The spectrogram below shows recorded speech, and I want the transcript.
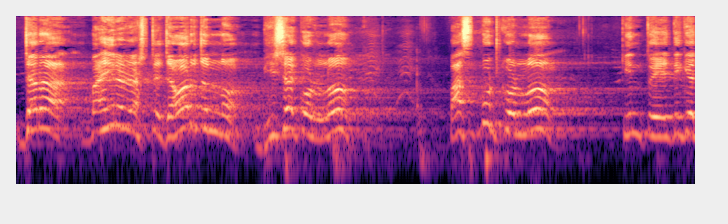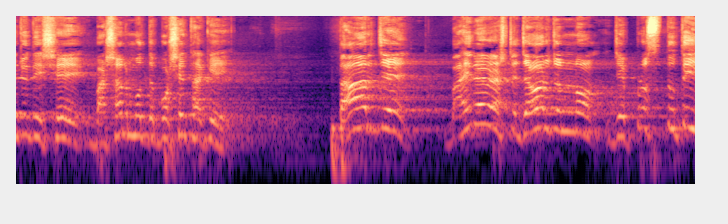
যারা বাহিরের রাষ্ট্রে যাওয়ার জন্য ভিসা করল, পাসপোর্ট করল, কিন্তু এইদিকে যদি সে বাসার মধ্যে বসে থাকে, তার যে বাইরের রাষ্ট্রে যাওয়ার জন্য যে প্রস্তুতি,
